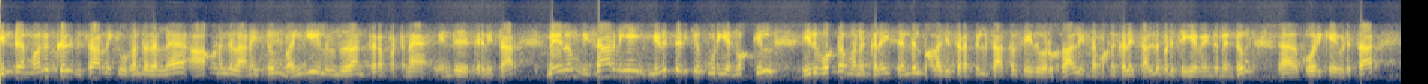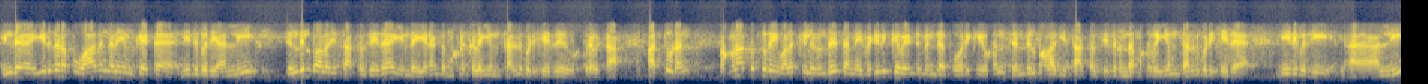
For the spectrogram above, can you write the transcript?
இந்த மனுக்கள் விசாரணைக்கு உகந்ததல்ல. ஆவணங்கள் அனைத்தும் பகுதியில் இருந்துதான் பெறப்பட்டன என்று தெரிவித்தார். மேலும் விசாரணையை இழுத்தடிக்கக்கூடிய நோக்கில் இதுபோன்ற மனுக்களை செந்தில் பாலாஜி தரப்பில் தாக்கல் செய்து வருவதால் இந்த மனுக்களை தள்ளுபடி செய்ய வேண்டும் என்றும் கோரிக்கை விடுத்தார். இந்த இருதரப்பு வாதங்களையும் கேட்ட நீதிபதி அல்லி செந்தில் பாலாஜி தாக்கல் செய்த இந்த இரண்டு மனுக்களையும் தள்ளுபடி செய்து உத்தரவிட்டார். அத்துடன் அமலாக்கத்துறை வழக்கிலிருந்து தன்னை விடுவிக்க வேண்டும் என்ற கோரிக்கையுடன் செந்தில் பாலாஜி தாக்கல் செய்திருந்த மனுவையும் தள்ளுபடி செய்த நீதிபதி அல்லி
